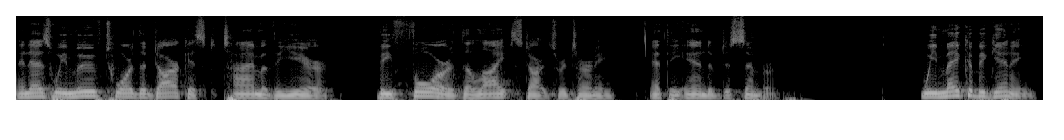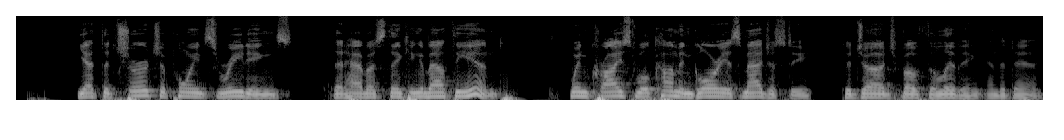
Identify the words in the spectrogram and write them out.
and as we move toward the darkest time of the year, before the light starts returning at the end of December. We make a beginning, yet the church appoints readings that have us thinking about the end, when Christ will come in glorious majesty to judge both the living and the dead.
